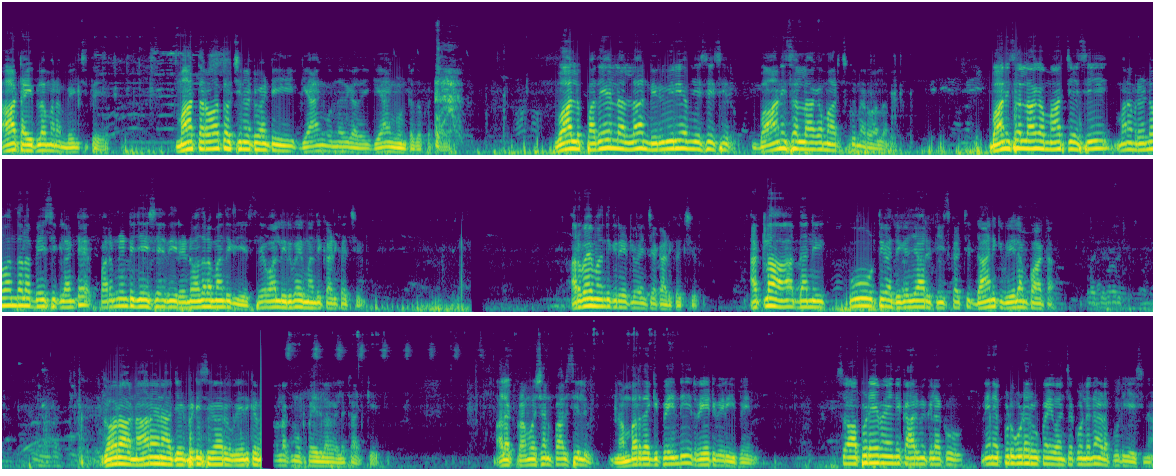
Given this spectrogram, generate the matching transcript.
ఆ టైప్లో మనం పెంచితే మా తర్వాత వచ్చినటువంటి గ్యాంగ్ ఉన్నది కదా ఈ గ్యాంగ్ ఉంటుంది ఒకటి. వాళ్ళు పదేళ్ళల్లా నిర్వీర్యం చేసేసారు. బానిసల్లాగా మార్చుకున్నారు వాళ్ళని. బానిసల్లాగా మార్చేసి మనం రెండు వందల బేసిక్లు అంటే పర్మనెంట్ చేసేది రెండు వందల మందికి చేస్తే వాళ్ళు ఇరవై మంది కాడికి వచ్చారు. అరవై మందికి రేట్లు పెంచే కాడికి వచ్చారు. అట్లా దాన్ని పూర్తిగా దిగజారి తీసుకొచ్చి దానికి వేలం పాట. గౌరవ నారాయణ జడ్పీటీసీ గారు వేదిక ముప్పై ఐదు వేల కాడికి వాళ్ళకి ప్రమోషన్ పాలసీలు నంబర్ తగ్గిపోయింది రేటు పెరిగిపోయింది. సో అప్పుడేమైంది కార్మికులకు? నేను ఎప్పుడు కూడా రూపాయి వంచకుండానే ఆడ పోటీ చేసిన.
